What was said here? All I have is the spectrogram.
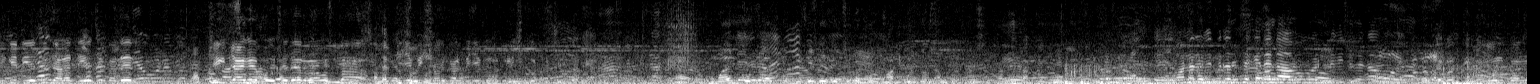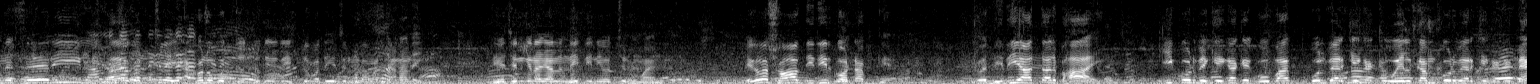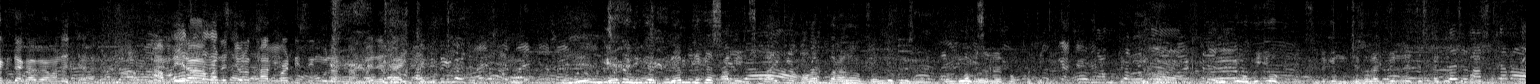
হুমকি দিয়েছে যারা দিয়েছে তাদের ঠিক জায়গায় পৌঁছে দেওয়ার ব্যবস্থা বিজেপি সরকার বিজেপি পুলিশ করবে চিন্তা নেই। হুমায়ুন কবির আজকে ব্রিগেডে গেছিল মাঠ পরিদর্শন করতে সেখানে তাকে দেখুন তৃণমূল কংগ্রেসেরই বিধায়ক হচ্ছে এখনও পর্যন্ত তিনি যদি ইস্তফা দিয়েছেন বলে আমার জানা নেই। দিয়েছেন কিনা জানা নেই তিনি হচ্ছেন হুমায়ুন এগুলো সব দিদির গট আপ গেম। এবার দিদি আর তার ভাই কি করবে? কে কাকে গো ব্যাক বলবে আর কে কাকে ওয়েলকাম করবে আর কে কাকে ব্যাগ দেখাবে আমাদের জানা এরা আমাদের জন্য থার্ড পার্টি সিঙ্গুলার নাম এরা যা ইচ্ছে দেব থেকে দেব সবাইকে তলব করা হচ্ছে কমিশনের পক্ষ থেকে। এটা কি? এই যে অভিযোগ সেটাকে মুছে ফেলার জন্য চেষ্টা করছে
